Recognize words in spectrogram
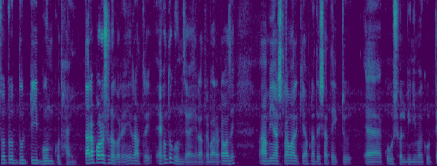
ছোট দুটি বোন কোথায়? তারা পড়াশোনা করে। রাত্রে, এখন তো ঘুম যায়। রাত্রে বারোটা বাজে। আমি আসলাম আর কি আপনাদের সাথে একটু কৌশল বিনিময় করতে,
